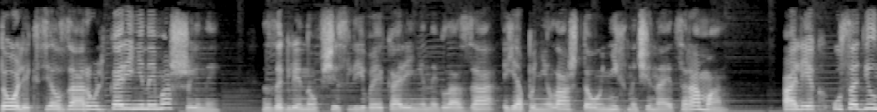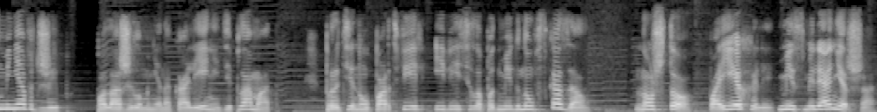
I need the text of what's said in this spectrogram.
Толик сел за руль Карининой машины. Заглянув в счастливые Каринины глаза, я поняла, что у них начинается роман. Олег усадил меня в джип, положил мне на колени дипломат, протянул портфель и, весело подмигнув, сказал «Ну что, поехали, мисс миллионерша?»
